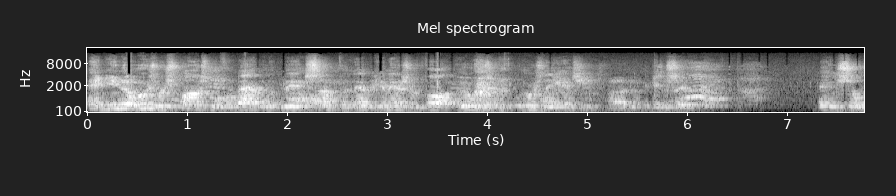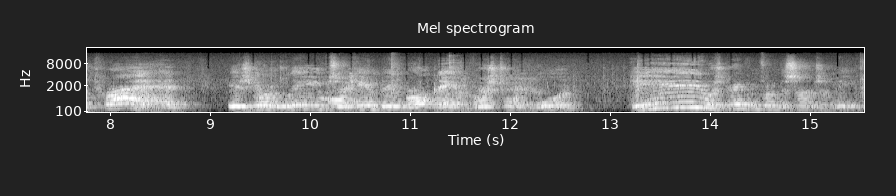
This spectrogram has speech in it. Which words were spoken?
And you know who's responsible for Babylon being something? Nebuchadnezzar thought, who was, who's the answer? Himself. And so pride is going to lead to him being brought down. Verse 21. He was driven from the sons of men,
